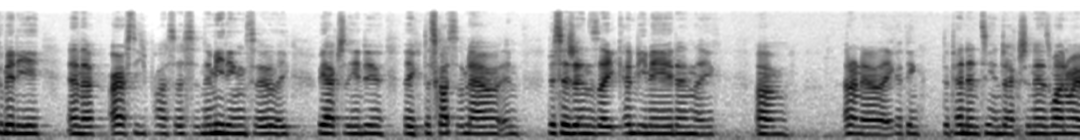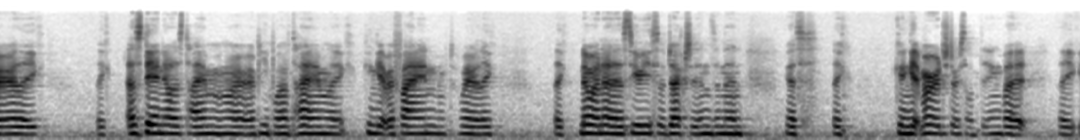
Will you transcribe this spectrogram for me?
committee and the RFC process and the meetings, so like we actually do like discuss them now and decisions like can be made and like um, I don't know like I think dependency injection is one where like like as Daniel has time or people have time like can get refined where like like no one has serious objections and then I guess like can get merged or something but like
